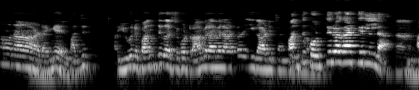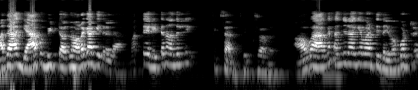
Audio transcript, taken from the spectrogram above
ಅವನ ಆಡಂಗೆ ಅದು ಇವನು ಪಂತ್ ಅಷ್ಟು ಕೊಟ್ರು. ಆಮೇಲೆ ಆಮೇಲೆ ಆಡ್ತಾರೆ ಈಗ ಆಡಿ ಪಂತ್ ಕೊಡ್ತಿರುವಾಗ ಆಡ್ತಿರ್ಲಿಲ್ಲ. ಅದ ಗ್ಯಾಪ್ ಬಿಟ್ಟು ಅದನ್ನ ಹೊರಗೆ ಹಾಕಿದ್ರಲ್ಲ ಮತ್ತೆ ರಿಟರ್ನ್ ಅದ್ರಲ್ಲಿ ಫಿಕ್ಸ್ ಆದ. ಫಿಕ್ಸ್ ಆದ. ಅವಾಗ ಆಗ ಸಂಜೆ ಹಾಗೆ ಮಾಡ್ತಿದ್ದ. ಇವಾಗ ಕೊಟ್ರೆ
